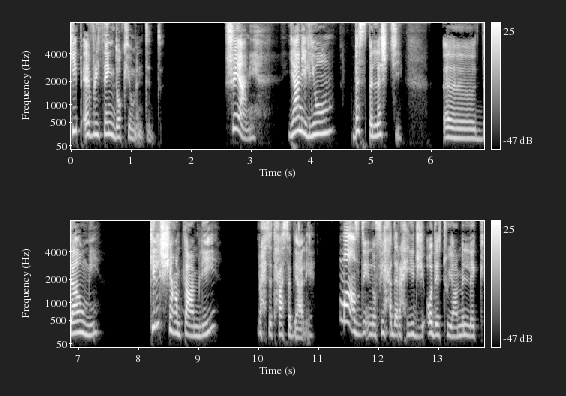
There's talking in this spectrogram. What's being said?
keep everything documented. شو يعني؟ يعني اليوم بس بلشتي آه، داومي كل شيء عم تعمليه رح تتحاسبي عليه ما قصدي إنه في حدا رح يجي اوديت ويعمل لك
